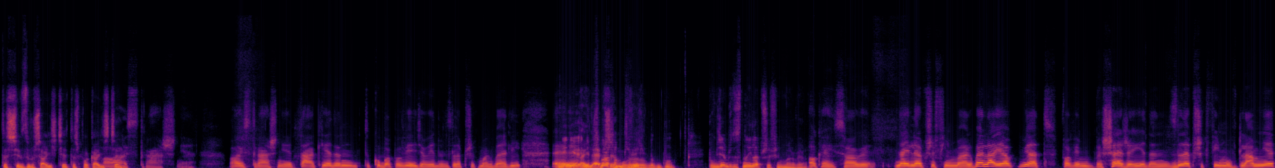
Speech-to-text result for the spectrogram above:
Też się wzruszaliście, też płakaliście? Oj, strasznie. Oj, strasznie. Tak, jeden, Kuba powiedział, jeden z lepszych Marveli. E, Nie, nie, nie Najlepszy przepraszam, mówi. przepraszam. Powiedziałem, że to jest najlepszy film Marvel. Okej, sorry. Najlepszy film Marvela. Ja, ja t- powiem szerzej, jeden z lepszych filmów dla mnie.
